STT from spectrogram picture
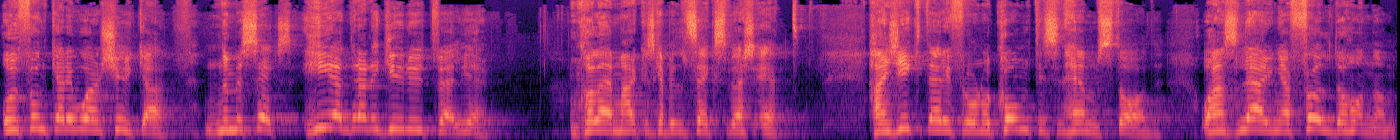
Och hur funkar det i vår kyrka? Nummer sex, hedrade Gud utväljer. Kolla här Markus kapitel 6, vers 1. Han gick därifrån och kom till sin hemstad och hans lärjungar följde honom.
